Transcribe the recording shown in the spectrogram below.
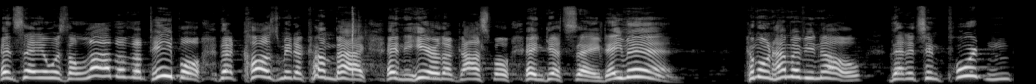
and say it was the love of the people that caused me to come back and hear the gospel and get saved. Amen. Come on, how many of you know that it's important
